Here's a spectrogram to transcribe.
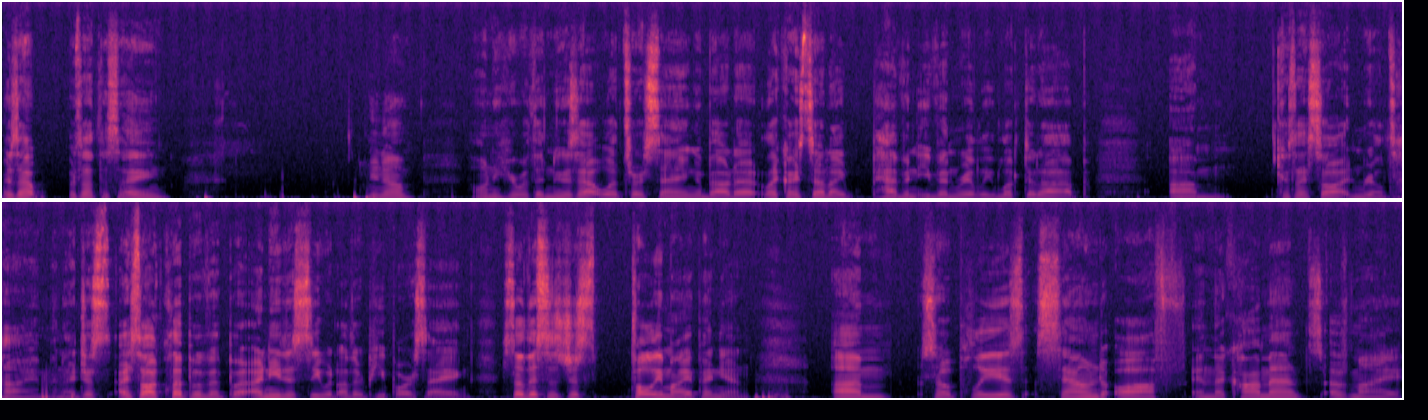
Is that is that the saying? You know. I want to hear what the news outlets are saying about it. Like I said, I haven't even really looked it up because um, I saw it in real time, and I just I saw a clip of it, but I need to see what other people are saying. So this is just fully my opinion. Um, so please sound off in the comments of my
